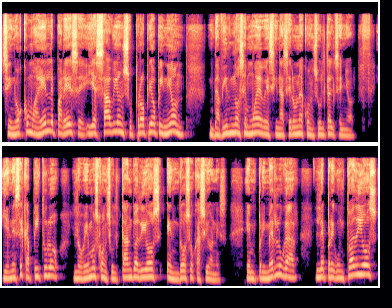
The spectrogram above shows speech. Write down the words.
sino como a él le parece y es sabio en su propia opinión, David no se mueve sin hacer una consulta al Señor. Y en ese capítulo lo vemos consultando a Dios en dos ocasiones. En primer lugar, le preguntó a Dios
